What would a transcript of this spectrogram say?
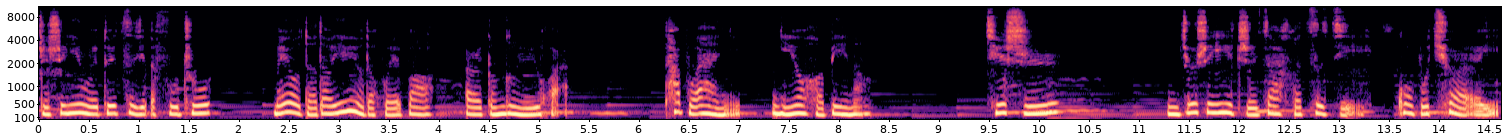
只是因为对自己的付出没有得到应有的回报而耿耿于怀。他不爱你你又何必呢？其实你就是一直在和自己过不去而已。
